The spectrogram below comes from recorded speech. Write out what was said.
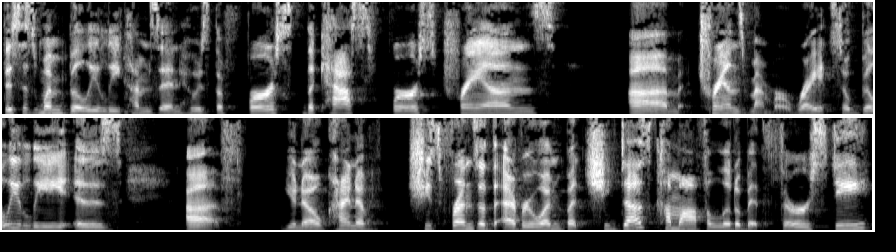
This is when Billy Lee comes in, who is the first, the cast's first trans um, trans member, right? So Billy Lee is, uh, you know, kind of she's friends with everyone, but she does come off a little bit thirsty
